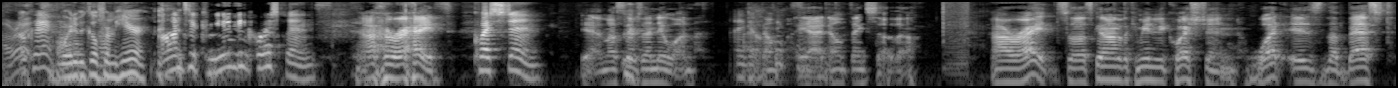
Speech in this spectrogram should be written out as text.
All right. Okay. Where do we go from here? On to community questions. All right. Question. Yeah, unless there's a new one. I don't, I don't think so. yeah, I don't think so though. All right, so let's get on to the community question. What is the best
